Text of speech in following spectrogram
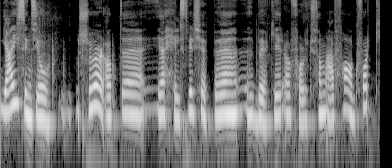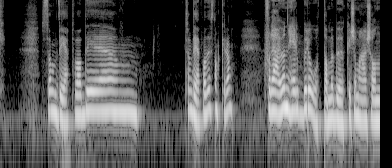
Jeg syns jo sjøl at eh, jeg helst vil kjøpe eh, bøker av folk som er fagfolk. Som vet hva de Som vet hva de snakker om. For det er jo en hel bråta med bøker som er sånn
